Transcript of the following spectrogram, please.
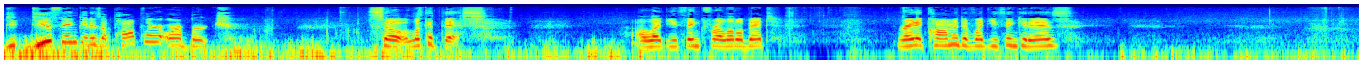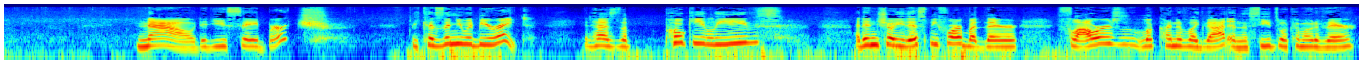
do, do you think it is a poplar or a birch? So look at this. I'll let you think for a little bit. Write a comment of what you think it is. Now, did you say birch? Because then you would be right. It has the pokey leaves. I didn't show you this before, but their flowers look kind of like that, and the seeds will come out of there.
